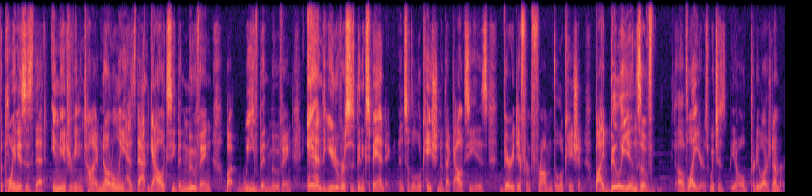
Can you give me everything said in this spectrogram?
the point is, is that in the intervening time, not only has that galaxy been moving, but we've been moving and the universe has been expanding. And so the location of that galaxy is very different from the location by billions of, of light years, which is, you know, a pretty large number.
